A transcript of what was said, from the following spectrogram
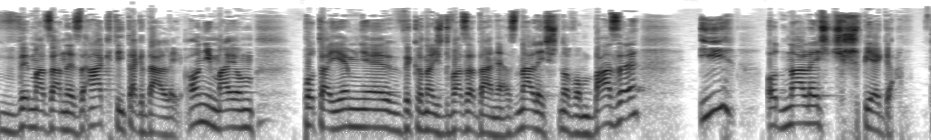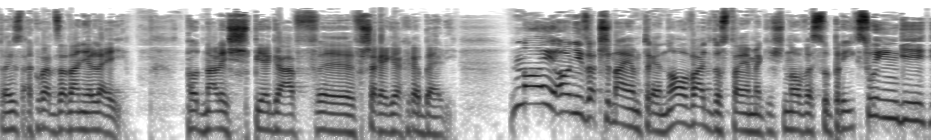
wymazane z akt i tak dalej. Oni mają potajemnie wykonać dwa zadania. Znaleźć nową bazę i odnaleźć szpiega. To jest akurat zadanie Lei. Odnaleźć szpiega w, w szeregach rebelii. No i oni zaczynają trenować, dostają jakieś nowe Super X-Wingi,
